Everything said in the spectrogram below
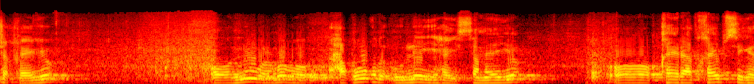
shaqeeyo oo nin walbaba xuquuqda uu leeyahay sameeyo oo khayraad qaybsiga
